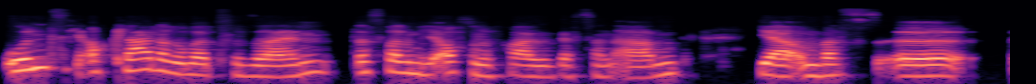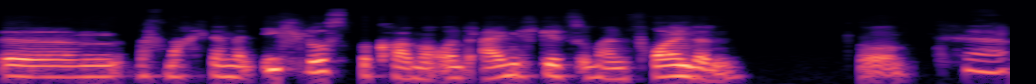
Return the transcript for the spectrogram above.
und sich auch klar darüber zu sein. Das war nämlich auch so eine Frage gestern Abend. Ja, und was, äh, ähm, was mache ich denn, wenn ich Lust bekomme? Und eigentlich geht es um eine Freundin. So. Ja.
